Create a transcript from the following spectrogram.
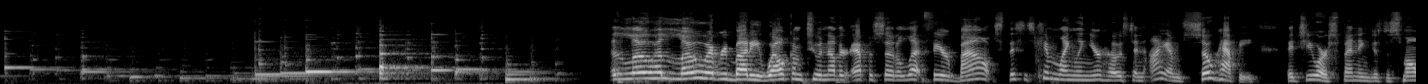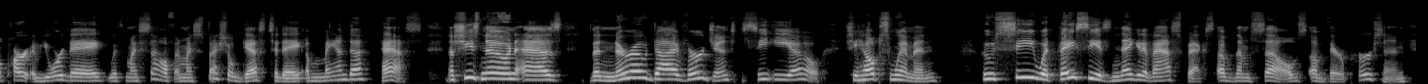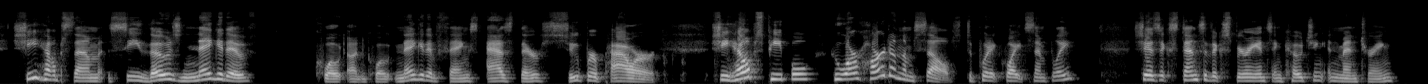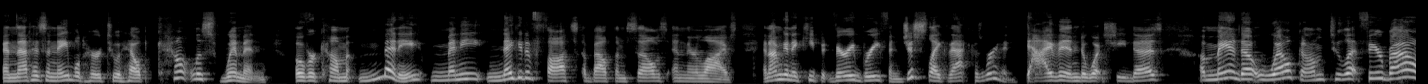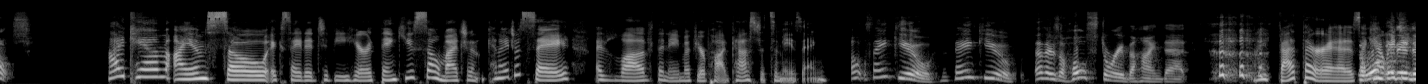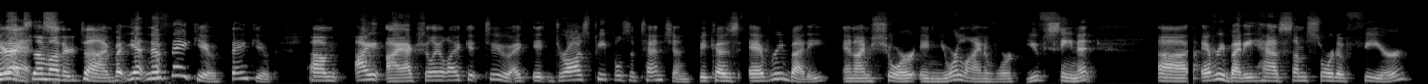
Hello, hello, everybody. Welcome to another episode of Let Fear Bounce. This is Kim Langling, your host, and I am so happy that you are spending just a small part of your day with myself and my special guest today, Amanda Hess. Now, she's known as the neurodivergent CEO. She helps women who see what they see as negative aspects of themselves, of their person. She helps them see those negative, quote unquote, negative things as their superpower. She helps people who are hard on themselves, to put it quite simply. She has extensive experience in coaching and mentoring, and that has enabled her to help countless women overcome many, many negative thoughts about themselves and their lives. And I'm going to keep it very brief and just like that because we're going to dive into what she does. Amanda, welcome to Let Fear Bounce. Hi, Kim. I am so excited to be here. Thank you so much. And can I just say, I love the name of your podcast. It's amazing. Oh, thank you. Thank you. Oh, there's a whole story behind that. I bet there is. I, I won't get into that it. some other time. But yeah, no, thank you. Thank you. Um, I I actually like it too. I, it draws people's attention because everybody, and I'm sure in your line of work, you've seen it. Uh, everybody has some sort of fear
